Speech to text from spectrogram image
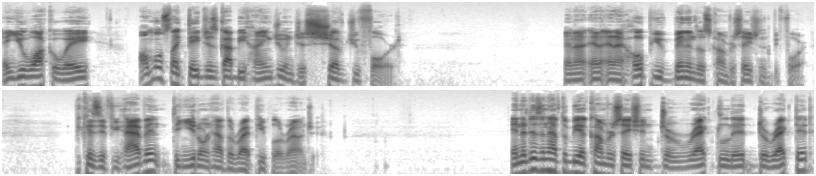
and you walk away almost like they just got behind you and just shoved you forward. And I, and, and I hope you've been in those conversations before. Because if you haven't, then you don't have the right people around you. And it doesn't have to be a conversation directly directed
